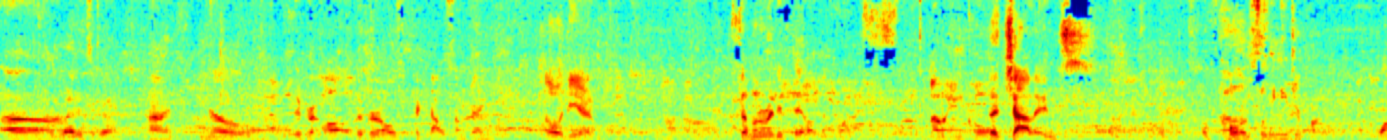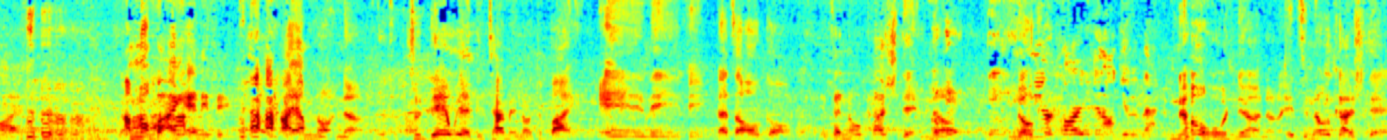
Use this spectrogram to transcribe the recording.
Uh, Ready to go? Uh, no. The, gir- all, the girls picked out something. Oh dear. Someone already failed the class. oh, and Cole. The challenge. Of Um, course. so we need your card. Why? I'm not buying anything. I am not, no. Today we are determined not to buy anything. That's the whole goal. It's a no cash day. No. Okay, then no, hand me your card and I'll give it back. no, no, no, no. It's no cash day.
